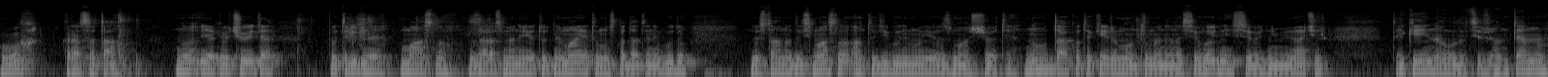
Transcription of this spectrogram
Ох, красота. Ну, як ви чуєте, потрібне масло. Зараз в мене його тут немає, тому складати не буду. Достану десь масло, а тоді будемо його змащувати. Ну так, отакий ремонт у мене на сьогодні. Сьогодні мій вечір. Такий, на вулиці вже он темно.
